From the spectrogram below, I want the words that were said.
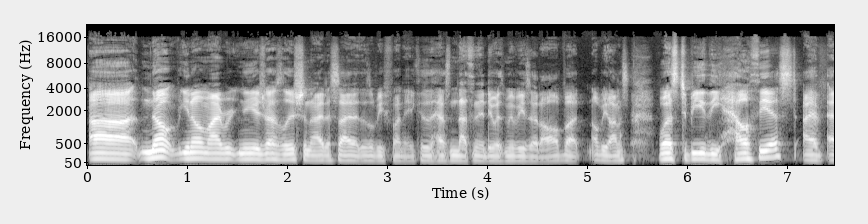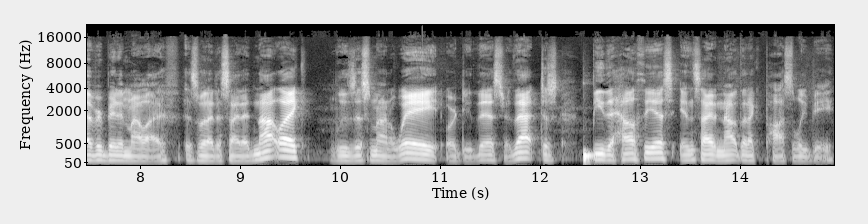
Uh, no, you know, my New Year's resolution, I decided this will be funny because it has nothing to do with movies at all, but I'll be honest, was to be the healthiest I've ever been in my life, is what I decided. Not like lose this amount of weight or do this or that, just be the healthiest inside and out that I could possibly be.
